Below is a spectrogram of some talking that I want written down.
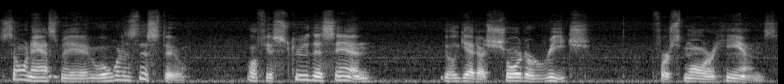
Someone asked me, well what does this do? Well if you screw this in, you'll get a shorter reach for smaller hands.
